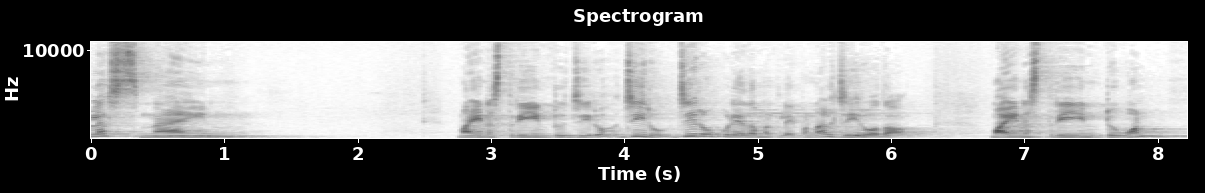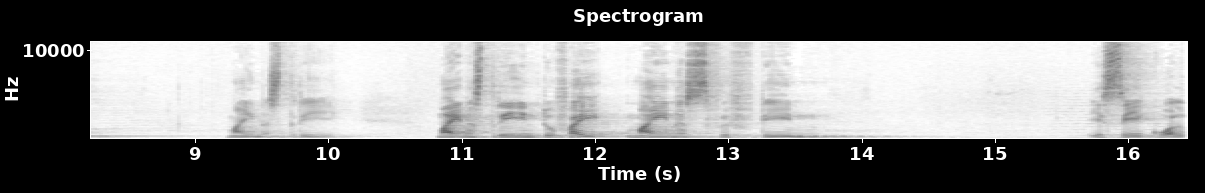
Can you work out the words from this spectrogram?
plus nine minus three 3 into zero zero 0 குடு எதம் மட்டிலை பண்ணால் 0 தா minus 3 into one minus three minus three into 5 minus 15 is equal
